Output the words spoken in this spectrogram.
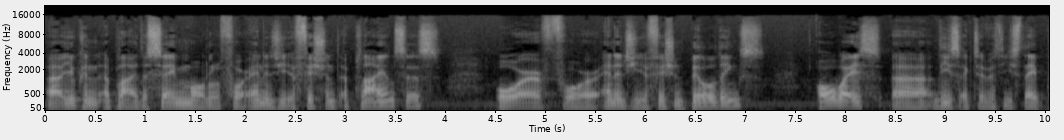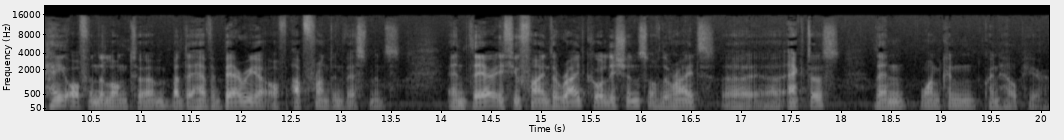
Uh, you can apply the same model for energy efficient appliances or for energy efficient buildings. Always uh, these activities, they pay off in the long term, but they have a barrier of upfront investments. And there, if you find the right coalitions of the right uh, uh, actors, then one can, can help here.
